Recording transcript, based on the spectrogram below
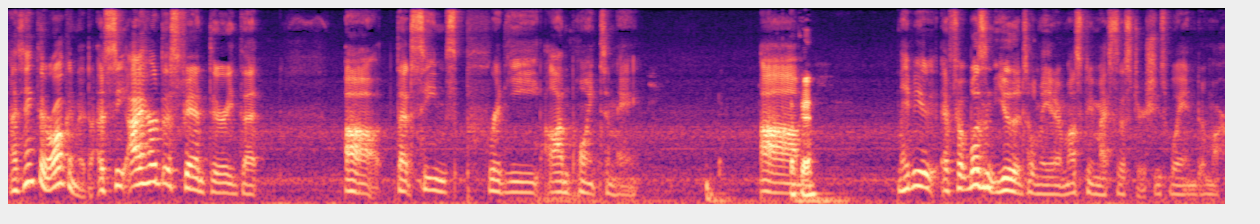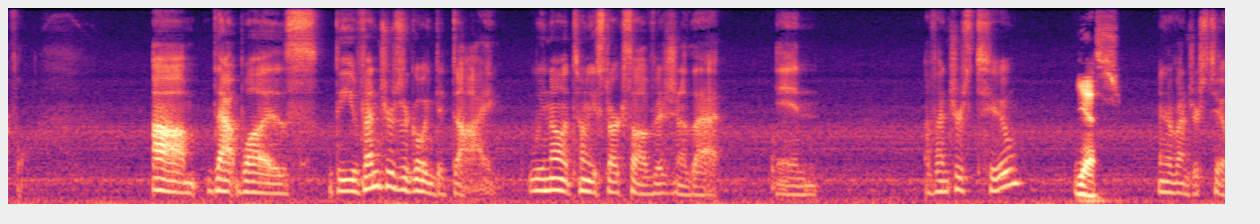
I think they're all gonna die. See, I heard this fan theory that uh that seems pretty on point to me. Um, Okay. maybe if it wasn't you that told me it, it must be my sister. She's way into Marvel. Um, that was the Avengers are going to die. We know that Tony Stark saw a vision of that in Avengers two. Yes. in Avengers 2.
